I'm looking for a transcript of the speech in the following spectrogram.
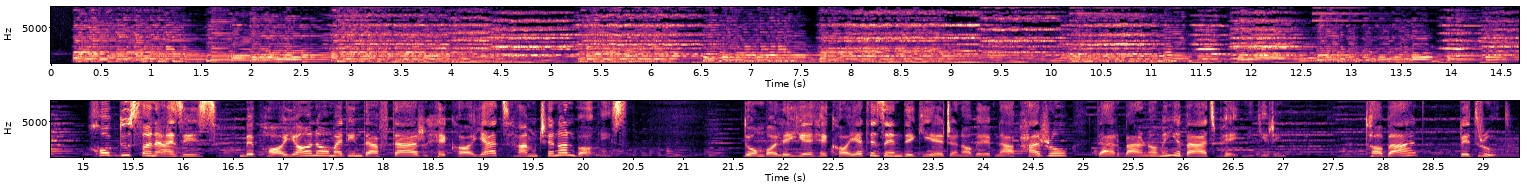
دوستان عزیز به پایان آمد این دفتر حکایت همچنان باقی است. دنباله حکایت زندگی جناب ابن ابهر رو در برنامه بعد پی می‌گیریم. تا بعد بدرود.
